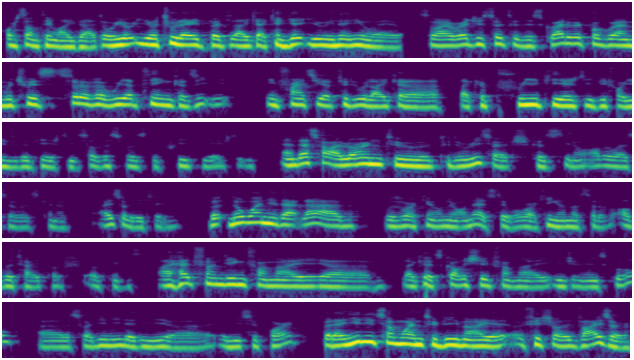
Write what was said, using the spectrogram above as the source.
or something like that, or you're, you're too late, but like I can get you in anyway. So I registered to this graduate program, which was sort of a weird thing because in France you have to do like a like a pre PhD before you do the PhD. So this was the pre PhD, and that's how I learned to to do research because you know otherwise I was kind of isolated. But no one in that lab was working on neural nets. They were working on a sort of other type of, of things. I had funding from my uh, like a scholarship from my engineering school, uh, so I didn't need any uh, any support. But I needed someone to be my official advisor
